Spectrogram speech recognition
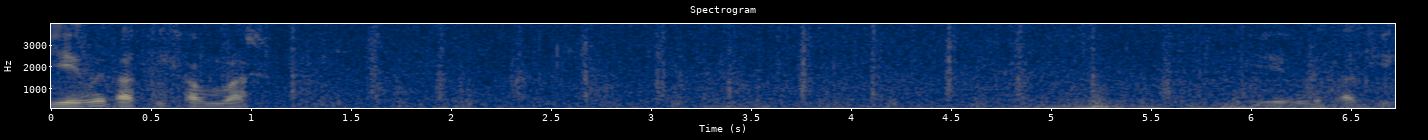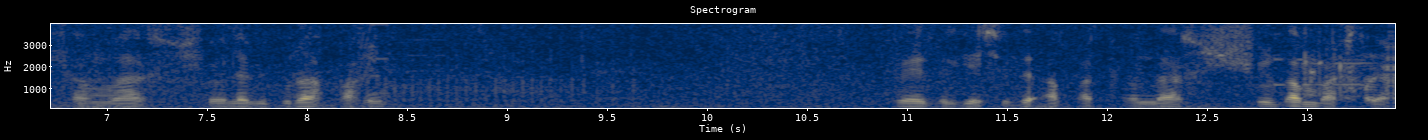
Yirmi dakikam var. 20 dakikam var. Şöyle bir durak bakayım. Raider geçidi apartmanlar. Şuradan başlıyor.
